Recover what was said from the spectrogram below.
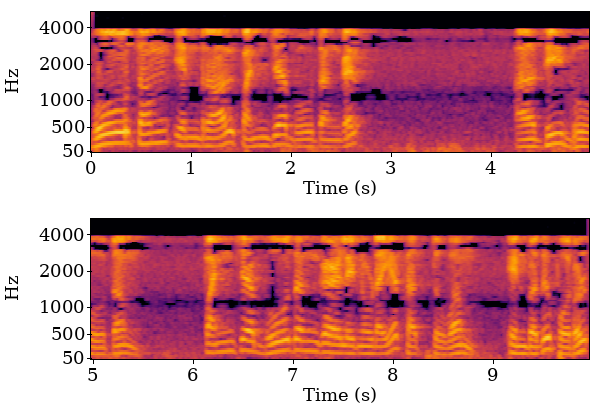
பூதம் என்றால் பஞ்சபூதங்கள் அதிபூதம் பஞ்சபூதங்களினுடைய தத்துவம் என்பது பொருள்.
